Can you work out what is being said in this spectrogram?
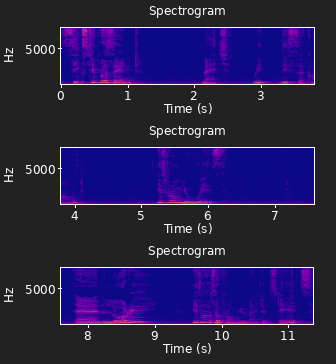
60% match with this account. He's from US. And Lori is also from United States.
